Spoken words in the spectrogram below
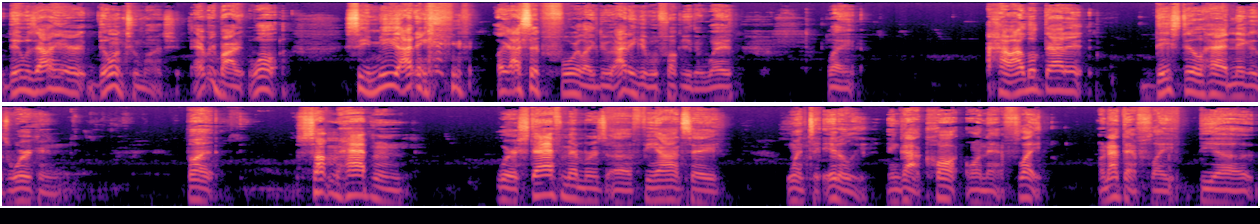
they was out here doing too much. Everybody well, see me, I didn't like I said before, like dude, I didn't give a fuck either way. Like how I looked at it, they still had niggas working but something happened where staff members of fiance went to Italy and got caught on that flight, or not that flight, the uh,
